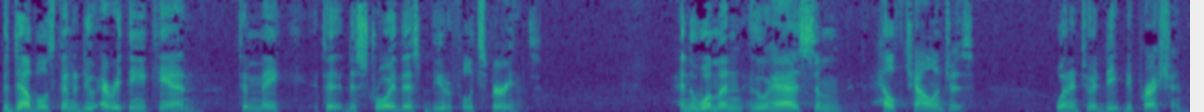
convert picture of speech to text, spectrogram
the devil's going to do everything he can to make to destroy this beautiful experience. And the woman who has some health challenges went into a deep depression,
